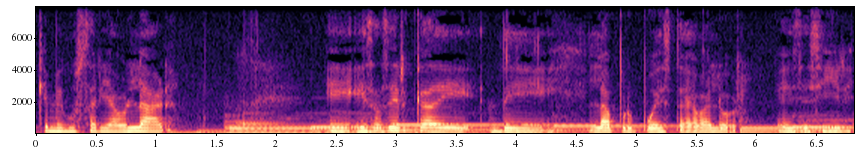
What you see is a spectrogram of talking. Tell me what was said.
que me gustaría hablar eh, es acerca de, de, la propuesta de valor, es decir,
